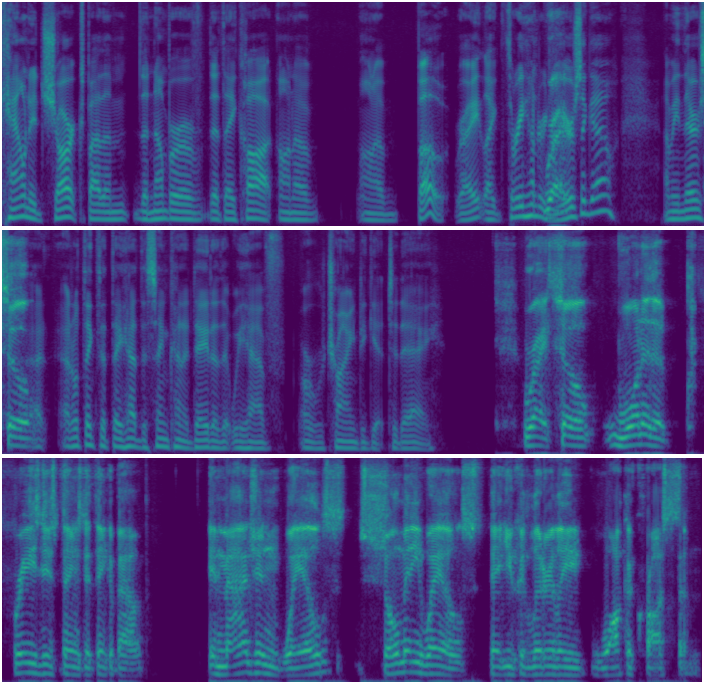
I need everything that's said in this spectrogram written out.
counted sharks by the the number of that they caught on a on a boat, right? Like 300 Right. years ago. I mean, there's So- I, I don't think that they had the same kind of data that we have or we're trying to get today. Right. So one of the craziest things to think about. Imagine whales, so many whales that you could literally walk across them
